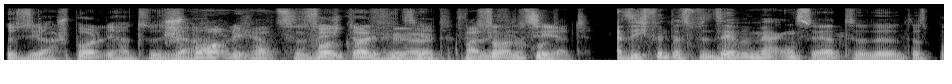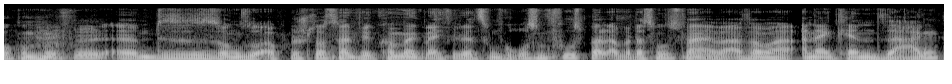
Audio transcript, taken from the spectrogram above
ist ja sportlich hat sie sich ja Sportlich hat sie voll sich dafür qualifiziert. qualifiziert. Also ich finde das sehr bemerkenswert, äh, dass Bochum Höfel ähm, diese Saison so abgeschlossen hat. Wir kommen ja gleich wieder zum großen Fußball, aber das muss man einfach mal anerkennend sagen.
